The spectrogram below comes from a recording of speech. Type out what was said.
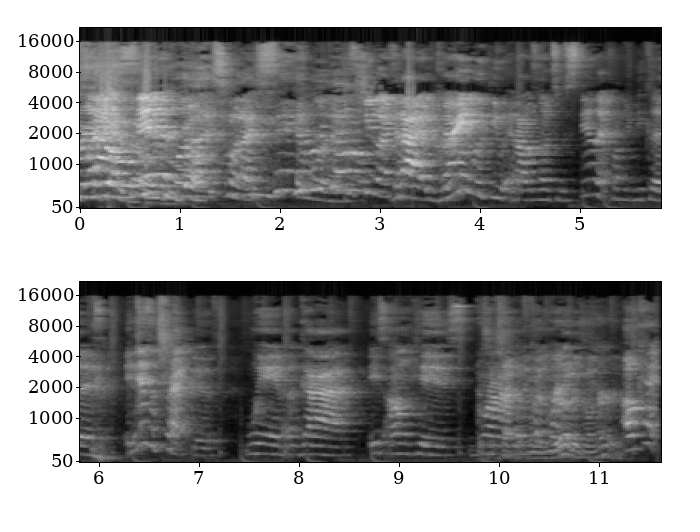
I here we go. was what I said She like that I agree with you, and I was going to steal that from you because it is attractive when a guy is on his It's grind. attractive When when it a comes girl is on hers. Okay,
